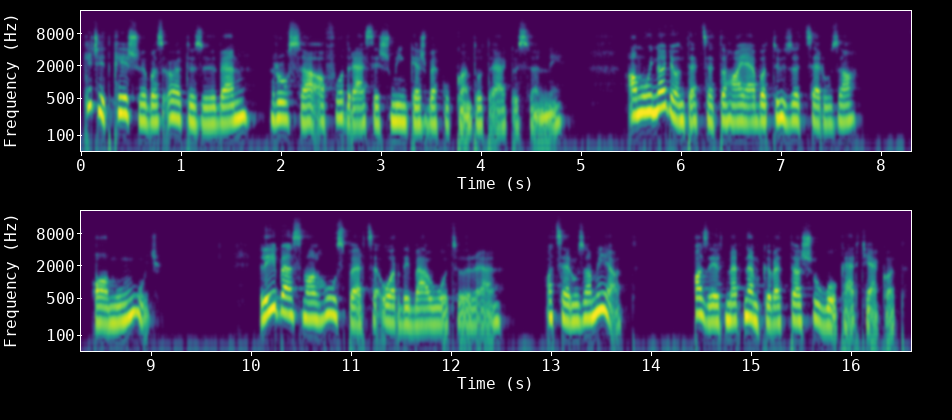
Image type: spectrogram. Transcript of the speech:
Kicsit később az öltözőben Rossa a fodrász és minkes bekukkantott elköszönni. Amúgy nagyon tetszett a hajába tűzött ceruza. Amúgy? Lebensmal húsz perce ordibál Walterrel. A ceruza miatt? Azért, mert nem követte a súgókártyákat.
